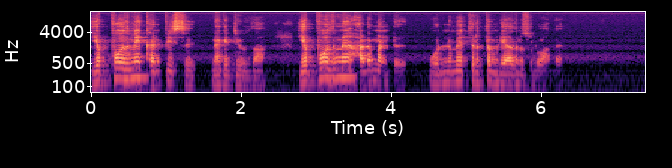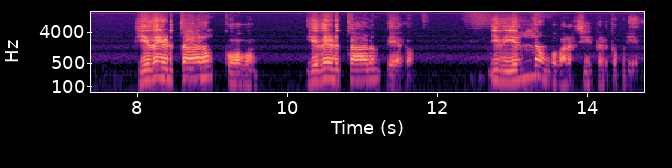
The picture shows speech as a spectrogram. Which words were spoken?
எப்போதுமே கன்ஃபியூஸு நெகட்டிவ் தான். எப்போதுமே அடமண்டு ஒண்ணுமே திருத்த முடியாதுன்னு சொல்லுவாங்க. எதை எடுத்தாலும் கோபம் எதை எடுத்தாலும் வேகம். இது எல்லாம் உங்க வளர்ச்சியை கெடுக்கக்கூடியது.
